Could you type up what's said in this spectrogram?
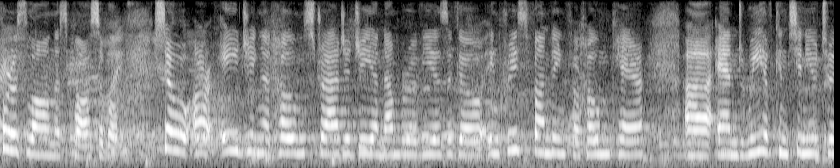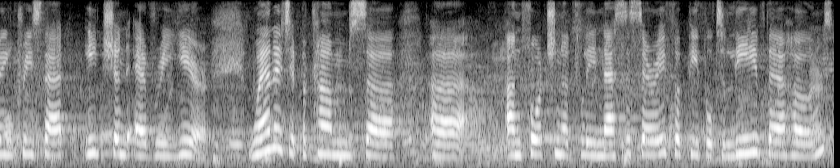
for as long as possible. So our Aging at Home strategy a number of years ago increased funding for home care, uh, and we have continued to increase that each and every year. When it, it becomes uh, uh, unfortunately necessary for people to leave their homes,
